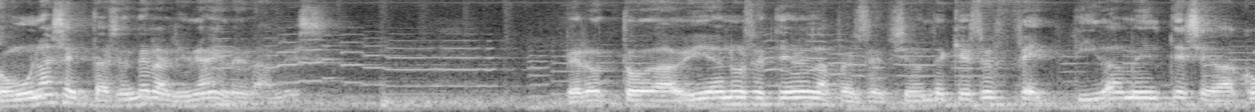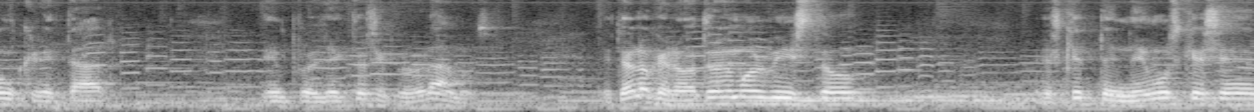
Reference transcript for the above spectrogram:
con una aceptación de las líneas generales, pero todavía no se tiene la percepción de que eso efectivamente se va a concretar en proyectos y programas. Entonces lo que nosotros hemos visto es que tenemos que ser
